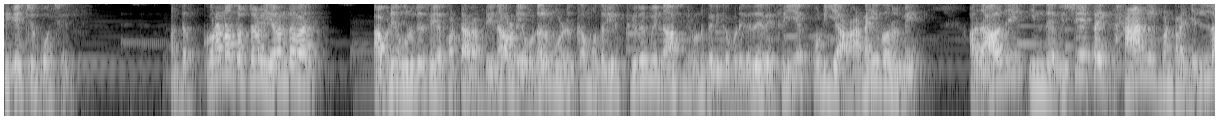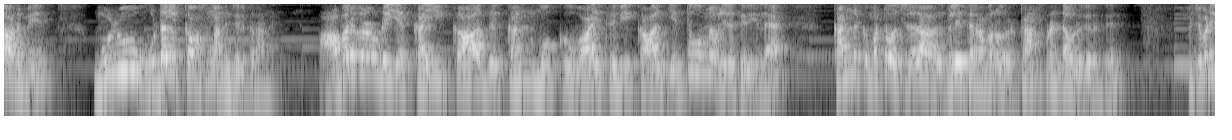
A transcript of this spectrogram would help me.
திகைச்சு போச்சு. அந்த கொரோனா தொற்றால் இறந்தவர் அப்படின்னு உறுதி செய்யப்பட்டார் அப்படின்னா அவருடைய உடல் முழுக்க முதலில் கிருமி நாசினி கொண்டு தெளிக்கப்படுகிறது. இதை செய்யக்கூடிய அனைவருமே அதாவது இந்த விஷயத்தை ஹேண்டில் பண்ற எல்லாருமே முழு உடல் கவசம் அணிஞ்சிருக்கிறாங்க. அவர்களுடைய கை காது கண் மூக்கு வாய் செவி கால் எதுவுமே வெளியில தெரியல. கண்ணுக்கு மட்டும் வச்சுட்டு வெளியே தெரிற மாதிரி ஒரு டிரான்ஸ்பரண்டா ஒரு இது இருக்கு. மிச்சபடி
